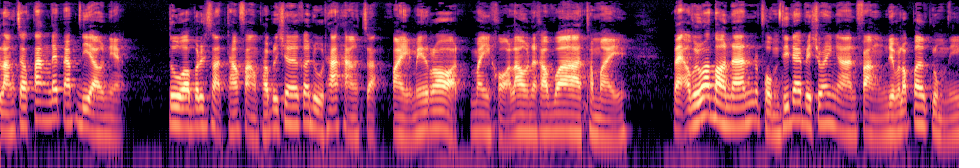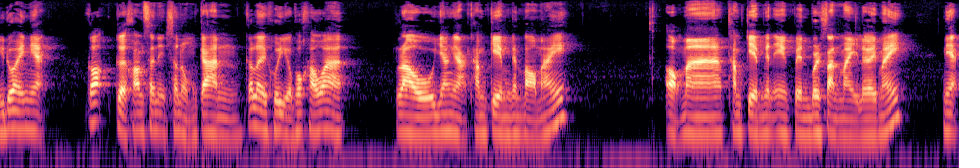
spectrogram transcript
หลังจากตั้งได้แป๊บเดียวเนี่ยตัวบริษัททางฝั่ง Publisher ก็ดูท่าทางจะไปไม่รอดไม่ขอเล่านะครับว่าทำไม แต่เอาเป็นว่าตอนนั้นผมที่ได้ไปช่วยงานฝั่ง Developer กลุ่มนี้ด้วยเนี่ย ก็เกิดความสนิทสนมกัน ก็เลยคุยกับพวกเขาว่า เรายังอยากทำเกมกันต่อไหม ออกมาทำเกมกันเองเป็นบริษัทใหม่เลยไหม เนี่ย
